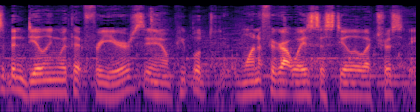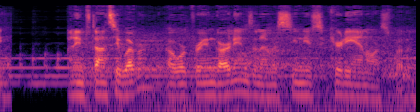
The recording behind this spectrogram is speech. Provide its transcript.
have been dealing with it for years. You know, people want to figure out ways to steal electricity. My name's Don C. Weber. I work for InGuardians, and I'm a senior security analyst for them.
